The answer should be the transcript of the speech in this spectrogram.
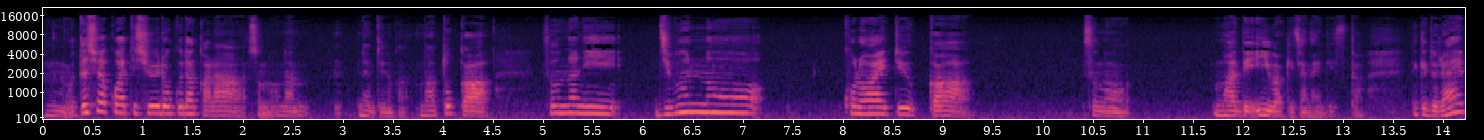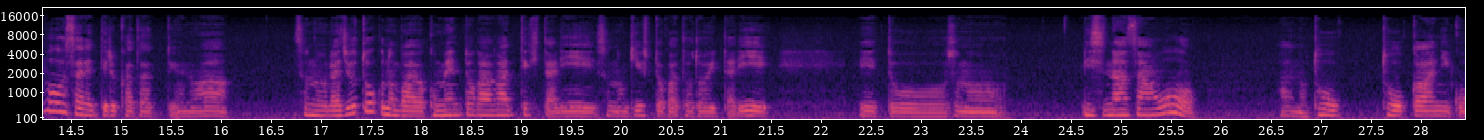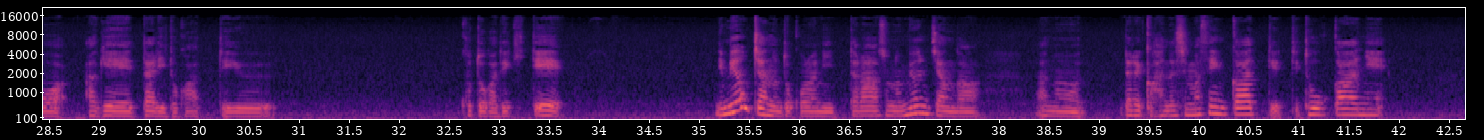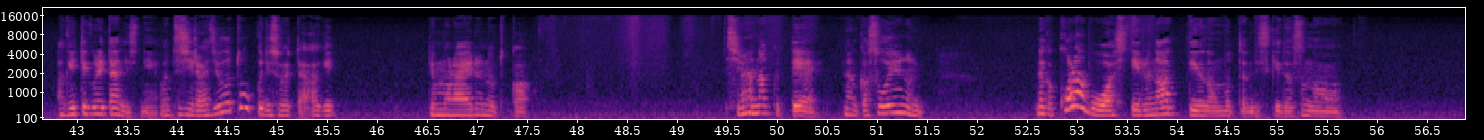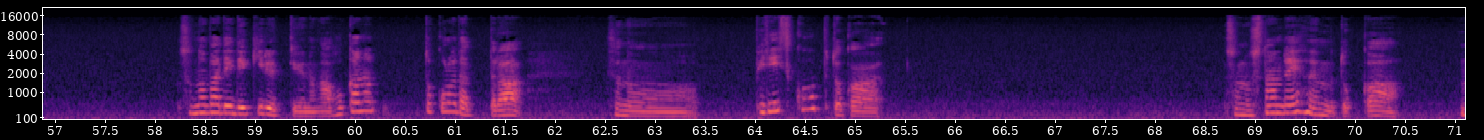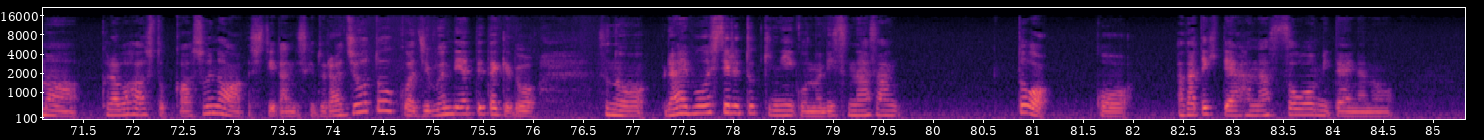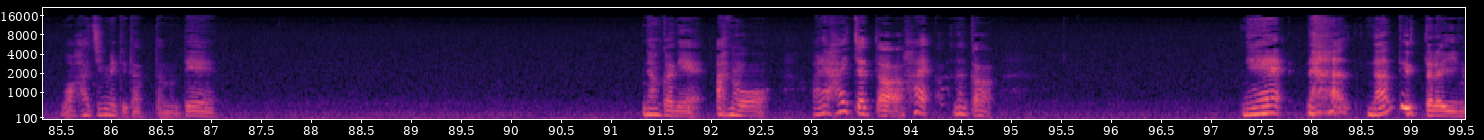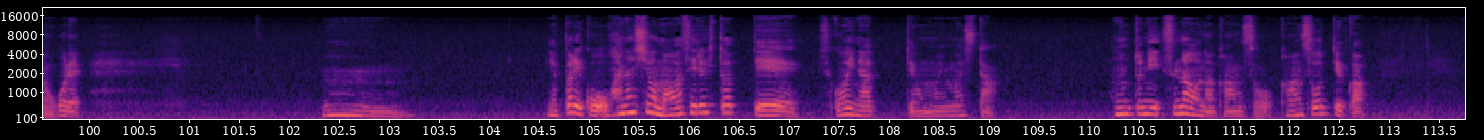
うん、私はこうやって収録だからそのなんなんていうのか間とかそんなに自分の頃合いというかその間でいいわけじゃないですか。だけどライブをされてる方っていうのはそのラジオトークの場合はコメントが上がってきたりそのギフトが届いたりえっ、とそのリスナーさんをあのトーカーにこう上げたりとかっていうことができてでみょんちゃんのところに行ったらそのみょんちゃんがあの「誰か話しませんか?」って言ってトーカーに上げてくれたんですね私ラジオトークでそうやって上げてもらえるのとか知らなくてなんかそういうのなんかコラボはしてるなっていうのを思ったんですけどそのその場でできるっていうのが他のところだったらそのペリスコープとかそのスタンド FM とかまあクラブハウスとかそういうのはしてたんですけどラジオトークは自分でやってたけどそのライブをしてる時にこのリスナーさんとこう上がってきて話そうみたいなのは初めてだったのでなんかねあのあれ入っちゃった。はいなんかねな なんて言ったらいいの？これ。うん。やっぱりこうお話を回せる人ってすごいなって思いました。本当に素直な感想。感想っていうか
